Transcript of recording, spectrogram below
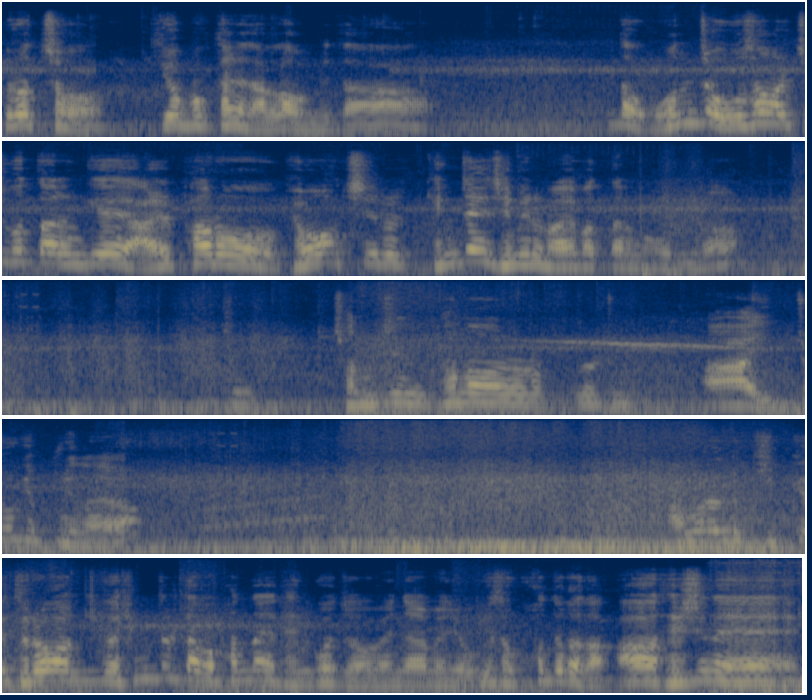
그렇죠. 기어 폭탄이 날라옵니다. 일단 먼저 5성을 찍었다는 게 알파로 경험치를 굉장히 재미를 많이 봤다는 거거든요. 지금 전진 터널을 좀 아 이쪽에 뿌리나요? 아무래도 깊게 들어가기가 힘들다고 판단이 된 거죠. 왜냐하면 여기서 코드가 나, 아, 대신에,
